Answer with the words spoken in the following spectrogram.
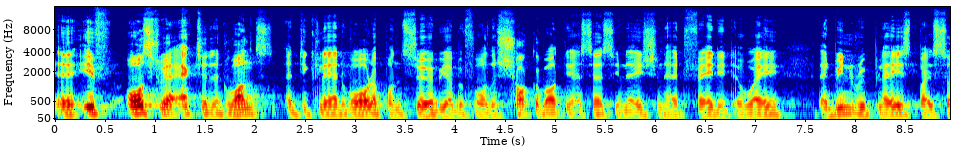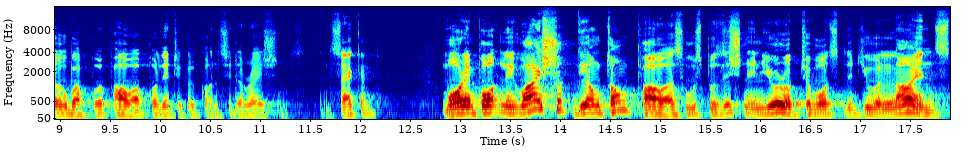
uh, if Austria acted at once and declared war upon Serbia before the shock about the assassination had faded away and been replaced by sober power political considerations. And second, more importantly, why should the Entente powers, whose position in Europe towards the dual alliance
